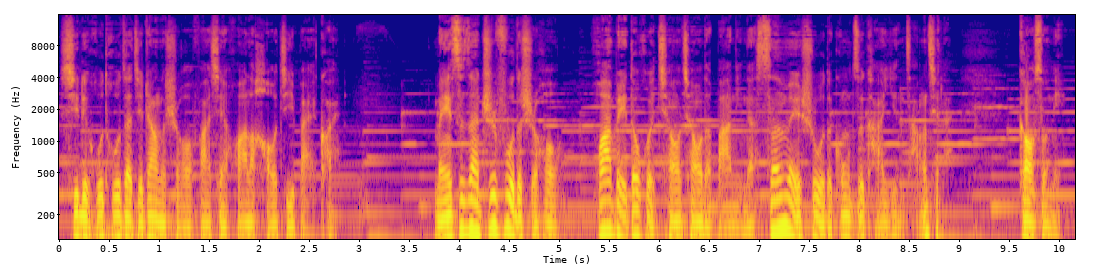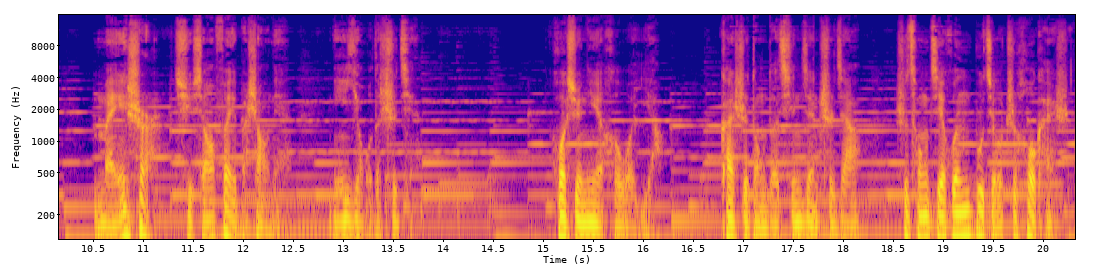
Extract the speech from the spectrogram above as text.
稀里糊涂在结账的时候发现花了好几百块。每次在支付的时候，花呗都会悄悄地把你那三位数的工资卡隐藏起来，告诉你：“没事儿，去消费吧，少年，你有的是钱。”或许你也和我一样。开始懂得勤俭持家，是从结婚不久之后开始的。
